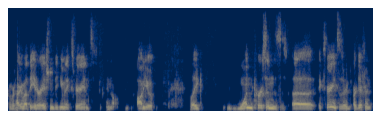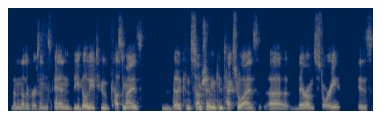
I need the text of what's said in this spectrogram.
we're talking about the iteration of the human experience in audio, like one person's uh, experiences are, are different than another person's. And the ability to customize the consumption and contextualize uh, their own story is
